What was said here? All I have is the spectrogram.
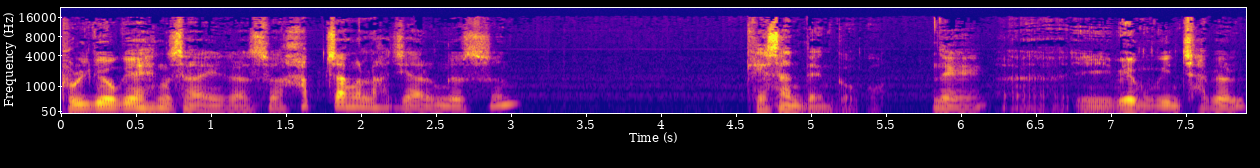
불교계 행사에 가서 합장을 하지 않은 것은 계산된 거고 네. 이 외국인 차별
